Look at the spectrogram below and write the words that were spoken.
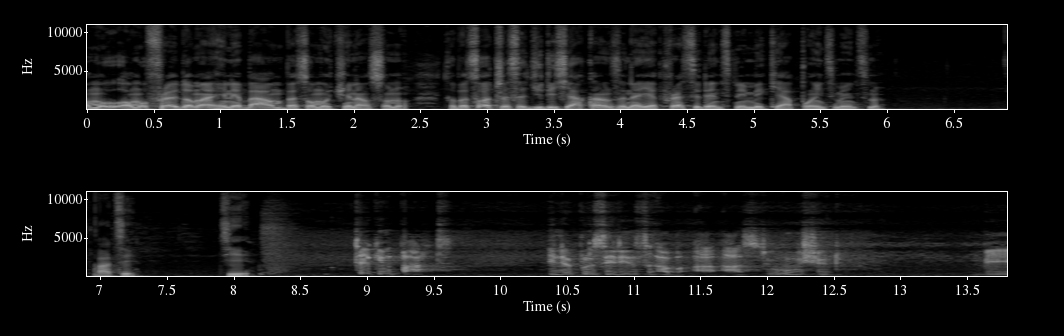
ɔmo ɔmo frɛ dɔmahene ba a ɔmo pɛ sɛ ɔmo twe n'aso no so ɔpɛ sɛ ɔkyerɛ sɛ judicial council na ɛyɛ president na make appointment no ate tie. taking part in the proceedings ab- a- as to who should be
